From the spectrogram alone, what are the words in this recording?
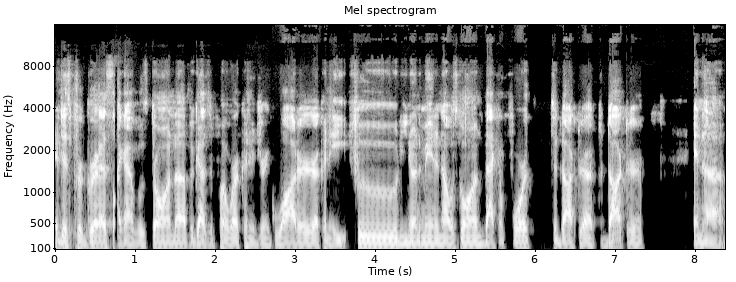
it just progressed. Like I was throwing up. It got to the point where I couldn't drink water, I couldn't eat food. You know what I mean? And I was going back and forth to doctor after doctor, and uh,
